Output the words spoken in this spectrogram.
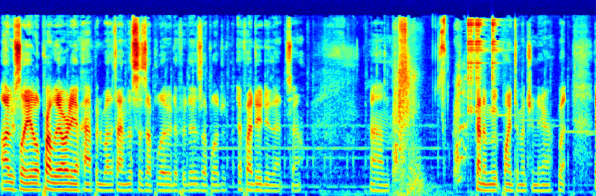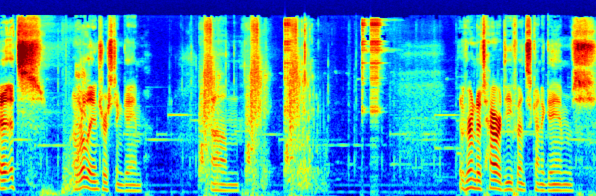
Obviously, it'll probably already have happened by the time this is uploaded, if it is uploaded, if I do do that, so... Um, kind of moot point to mention here, but it's a really interesting game. Um, if you're into tower defense kind of games,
